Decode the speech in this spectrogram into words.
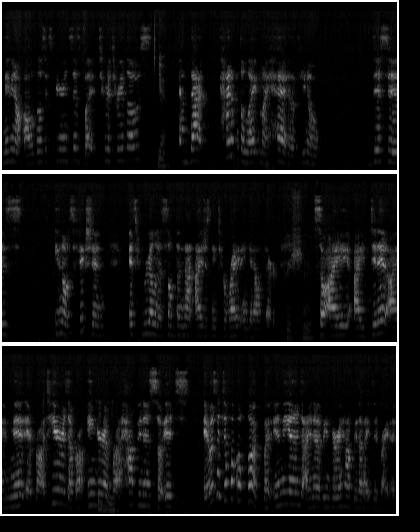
maybe not all of those experiences, but two to three of those. Yeah and that kind of put the light in my head of you know this is even though it's fiction it's real and it's something that i just need to write and get out there for sure so i i did it i admit it brought tears it brought anger mm-hmm. it brought happiness so it's it was a difficult book. But in the end, I ended up being very happy that I did write it.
